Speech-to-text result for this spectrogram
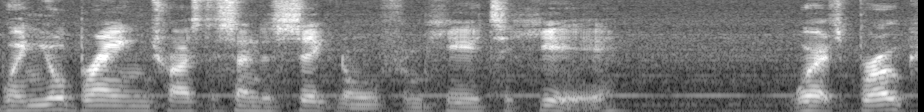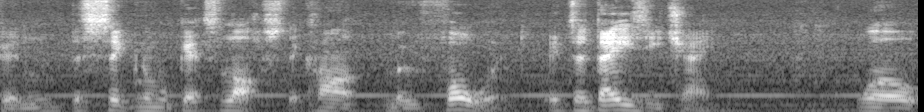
when your brain tries to send a signal from here to here, where it's broken, the signal gets lost. It can't move forward. It's a daisy chain. Well,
